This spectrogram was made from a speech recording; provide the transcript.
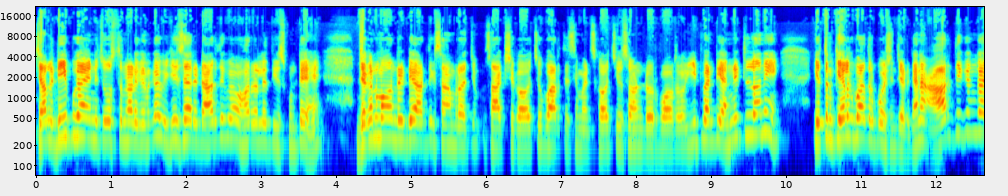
చాలా డీప్గా ఆయన చూస్తున్నాడు కనుక విజయసాయి రెడ్డి ఆర్థిక వ్యవహారాలే తీసుకుంటే జగన్మోహన్ రెడ్డి ఆర్థిక సామ్రాజ్యం సాక్షి కావచ్చు భారతీయ సిమెంట్స్ కావచ్చు సౌండూర్ పవర్ ఇటువంటి అన్నిటిలోని ఇతను కీలక పాత్ర పోషించాడు. కానీ ఆర్థికంగా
